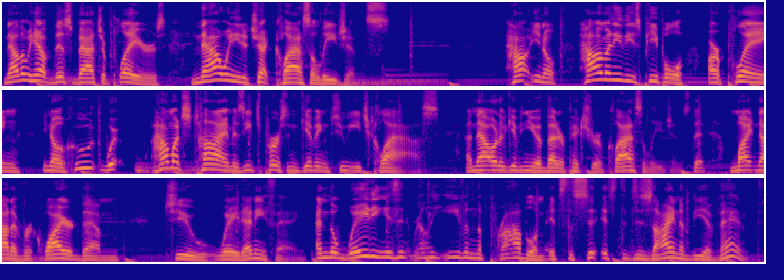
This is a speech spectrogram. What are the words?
Now that we have this batch of players, now we need to check class allegiance. How, you know, how many of these people are playing you know who wh- how much time is each person giving to each class and that would have given you a better picture of class allegiance that might not have required them to weight anything. And the weighting isn't really even the problem. It's the it's the design of the event.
